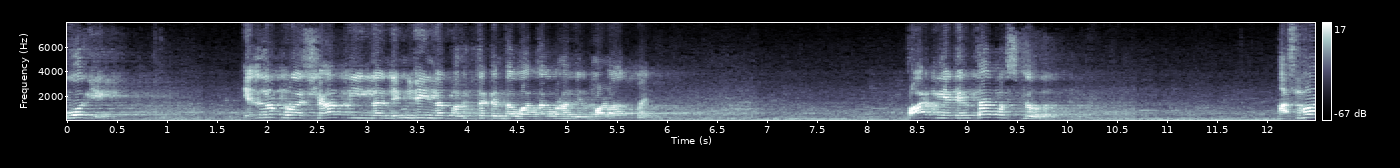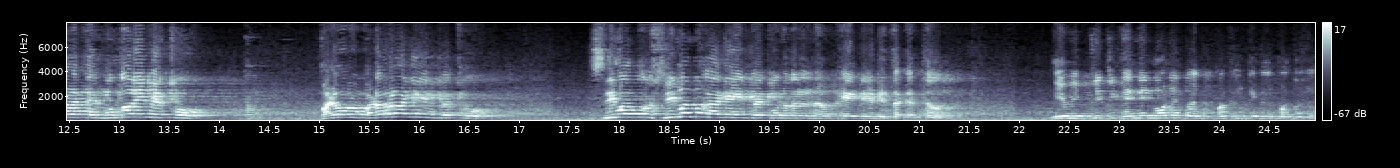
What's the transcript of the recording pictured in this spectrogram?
ಹೋಗಿ ಎಲ್ಲರೂ ಕೂಡ ಶಾಂತಿಯಿಂದ, ನೆಮ್ಮದಿಯಿಂದ ಬದುಕ್ತಕ್ಕಂಥ ವಾತಾವರಣ ನಿರ್ಮಾಣ ಆಗ್ಬೇಕು. ಭಾರತೀಯ ಜನತಾ ಪಕ್ಷದವರು ಅಸಮಾನತೆ ಮುಂದುವರಿಬೇಕು. ಬಡವರು ಬಡವರಾಗಿ ಇರಬೇಕು. ಶ್ರೀಮಂತರು ಶ್ರೀಮಂತರಾಗಿ ಇರಬೇಕು ಅನ್ನೋದನ್ನ ನಂಬಿಕೆ ಇಟ್ಟಿರ್ತಕ್ಕಂಥವ್ರು ನೀವು ಇತ್ತೀಚೆಗೆ ನಿನ್ನೆ ನೋಡಿದ್ರೆ ಪತ್ರಿಕೆಗಳು ಬಂದಿದೆ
